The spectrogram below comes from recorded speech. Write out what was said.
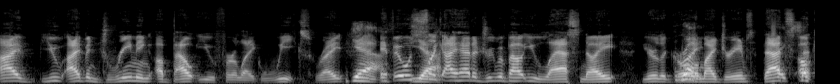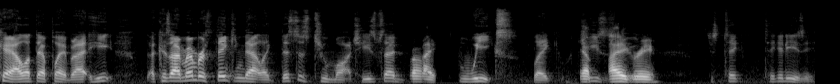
I've you I've been dreaming about you for like weeks, right? Yeah, If it was yeah. just like I had a dream about you last night, you're the girl Right. of my dreams. That's Except- okay. I'll let that play. But I, he because I remember thinking that like this is too much. He's said Right. weeks. Like Yep. Jesus, I dude. agree. Just take take it easy,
